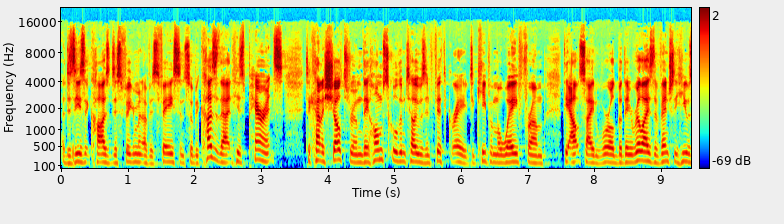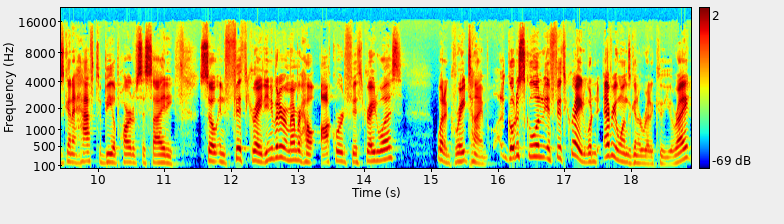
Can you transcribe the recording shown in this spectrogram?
a, disease that caused disfigurement of his face. And so, because of that, his parents, to kind of shelter him, they homeschooled him until he was in fifth grade to keep him away from the outside world. But they realized eventually he was going to have to be a part of society. So, in fifth grade, anybody remember how awkward fifth grade was? What a great time. Go to school in, in fifth grade when everyone's going to ridicule you, right?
